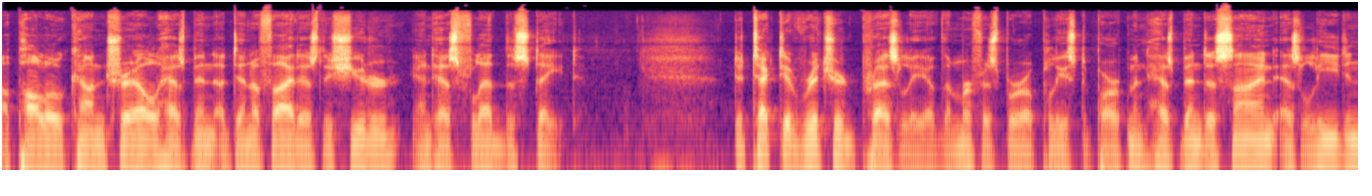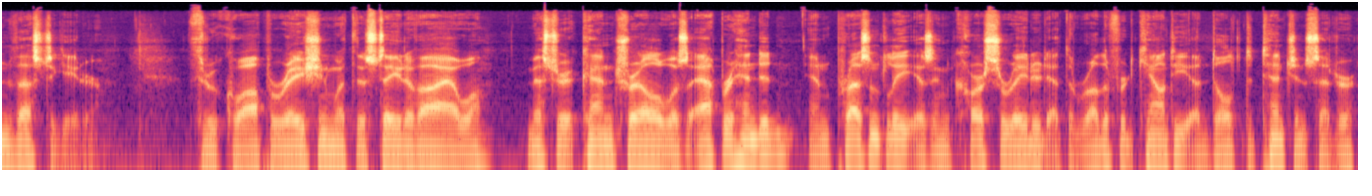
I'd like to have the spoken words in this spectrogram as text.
Apollo Cantrell has been identified as the shooter and has fled the state. Detective Richard Presley of the Murfreesboro Police Department has been assigned as lead investigator. Through cooperation with the state of Iowa, Mr. Cantrell was apprehended and presently is incarcerated at the Rutherford County Adult Detention Center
